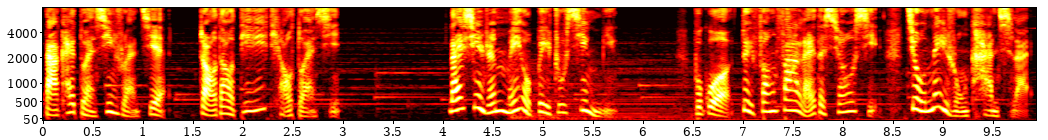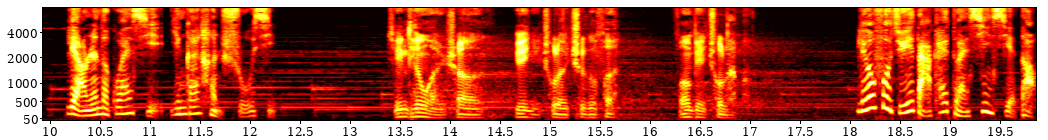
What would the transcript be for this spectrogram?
打开短信软件，找到第一条短信。来信人没有备注姓名，不过对方发来的消息就内容看起来，两人的关系应该很熟悉。今天晚上约你出来吃个饭，方便出来吗？刘副局打开短信写道。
